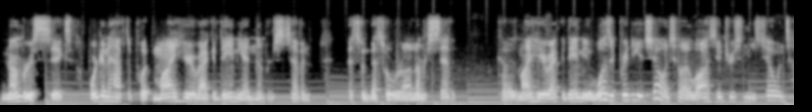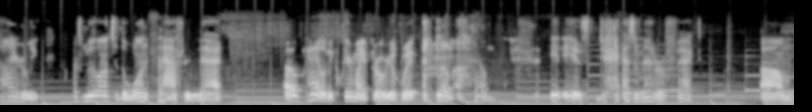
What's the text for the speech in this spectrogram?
Number six, we're gonna have to put My Hero Academia at number seven. That's what that's what we're on number seven, because My Hero Academia was a pretty good show until I lost interest in the show entirely. Let's move on to the one after that. Okay, let me clear my throat real quick. Ahem. It is, as a matter of fact. Um,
